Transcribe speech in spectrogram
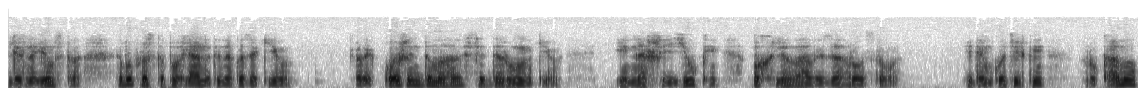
для знайомства або просто поглянути на козаків. Але кожен домагався дарунків, і наші юки охлявали загрозливо. І Демко тільки руками об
